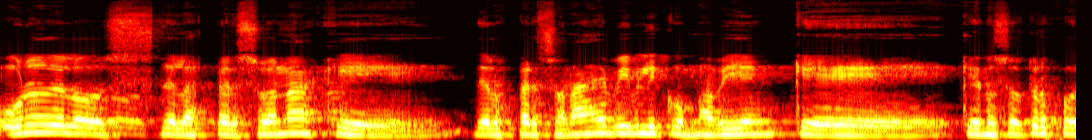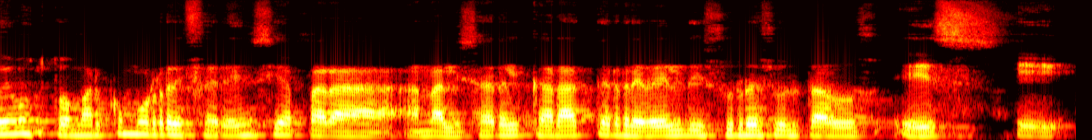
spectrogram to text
uno de los de las personas que de los personajes bíblicos más bien que, que nosotros podemos tomar como referencia para analizar el carácter rebelde y sus resultados es eh.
